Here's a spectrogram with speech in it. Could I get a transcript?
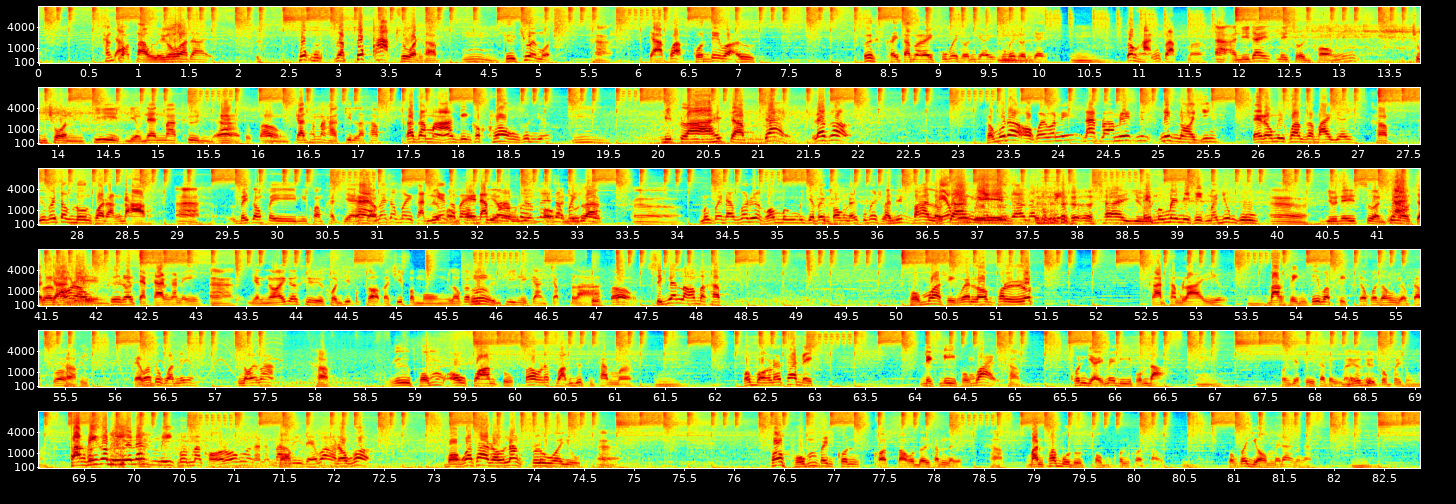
ทั้งเกาะเต่าเลยก็ว่าได้ทุกแบบทุกภาคส่วนครับ อืมคือช่วยหมด ฮะ จากว่าคนที่ว่าเออเฮ้ยใครทำอะไรกูไม่สนใจกูไม่อืม สนใจ อืมต้องหันกลับมา อ่าอันนี้ได้ในส่วนของ ชุมชนที่เหนียวแน่นมากขึ้นอ่าถูกต้องมการทำมาหากินล่ะครับ การทำมาหากินก็คล่องขึ้นเยอะ อืมมีปลาให้จับ ได้ แล้วก็สมมติว่าออกไปวันนี้ได้ปลาไม่นิดนิดหน่อยจริง แต่เรามีความสบายใจครับ คือไม่ต้องโดนขวางด่า อ่าไม่ต้องไปมีความขัดแย้งอ่ากับไม่ต้องไปขัดเรื่แย้องงขกัอบงไปท่องเที่ยวดำน้ำเรื่องไม่ของต้อองไปนุยุ่รังกษ์อ่ามึงไปดำก็เรื่องของมึงมึงจะไปกองไหนกูไม่สนอันนี้บ้านเราสร้างเองดี๋ยวกูมียู่กันตรงนี้เออใช่อยู่แต่มึงไม่มีสิทธิ์มายุ่งกูเอออยู่ในส่วนที่เราจัดส่วนกาขรองเราเองคือเราจัดการกันเอง อ่าอย่างน้อยก็คือคนที่ประกอบอาชีพประมง เราก็มีอืม พื้นที่ในการจับปลา ถูกต้อง สิ่งแวดล้อมอะครับ ผมว่าสิ่งแวดล้อมก็ลดการทำลายเยอะ อืมบางสิ่งที่ว่าผิดเราก็ต้องยอมรับว่าครับ ผิด แต่ว่าทุกวันนี้ น้อยมากครับ คือผมเอาความถูกต้องและความยุติธรรมมา อืมผมบอกแล้วถ้าเด็ก เด็กดีผมไหว้ครับคนใหญ่ไม่ดีผมด่า อืมผมจะตีสติมันก็คือตรงไปตรงมา บางทีก็มีนะมีคนมาขอร้องแล้วนะบางทีแต่ว่าเราก็บอกว่าถ้าเรานั่งกลัวอยู่ อ่าเพราะผมเป็นคนเกาะเต่าโดยกำเนิด ครับบรรพบุรุษผมคนเกาะเต่า อืม ผมก็ยอมไม่ได้เหมือนกัน อืม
